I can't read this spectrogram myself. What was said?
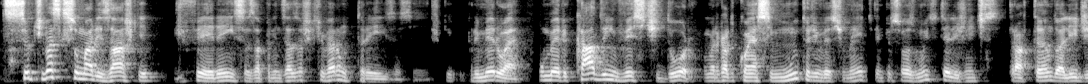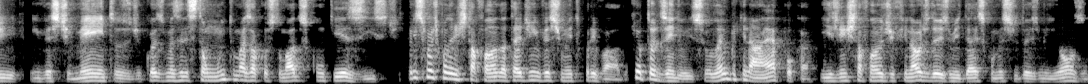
Se eu tivesse que sumarizar, acho que diferenças, aprendizados, acho que tiveram três. Assim. Acho que o primeiro é o mercado investidor. O mercado conhece muito de investimento, tem pessoas muito inteligentes tratando ali de investimentos, de coisas, mas eles estão muito mais acostumados com o que existe. Principalmente quando a gente está falando até de investimento privado. Por que eu estou dizendo isso? Eu lembro que na época, e a gente está falando de final de 2010, começo de 2011,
